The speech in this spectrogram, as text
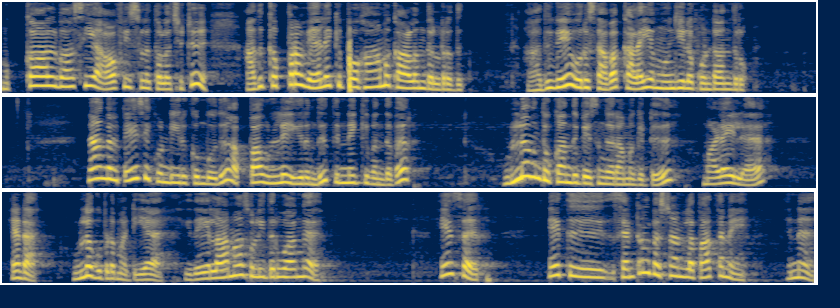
முக்கால்வாசி ஆபீஸ்ல தொலைச்சிட்டு அதுக்கப்புறம் வேலைக்கு போகாம காலம் தள்ளுறது. அதுவே ஒரு சவ கலைய மூஞ்சில கொண்டாந்துரும். நாங்கள் பேசி கொண்டிருக்கும் போது அப்பா உள்ளே இருந்து திண்ணைக்கு வந்தவர் உள்ள வந்து உட்கார்ந்து பேசுங்க ராமகிட்டு. மழையில ஏண்டா உள்ள கூப்பிட மாட்டிய? இதையெல்லாமா சொல்லி தருவாங்க? ஏன் சார்? நேத்து சென்ட்ரல் பஸ் ஸ்டாண்ட்ல பார்த்தனே. என்ன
